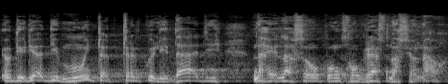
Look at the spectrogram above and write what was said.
eu diria, de muita tranquilidade na relação com o Congresso Nacional.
